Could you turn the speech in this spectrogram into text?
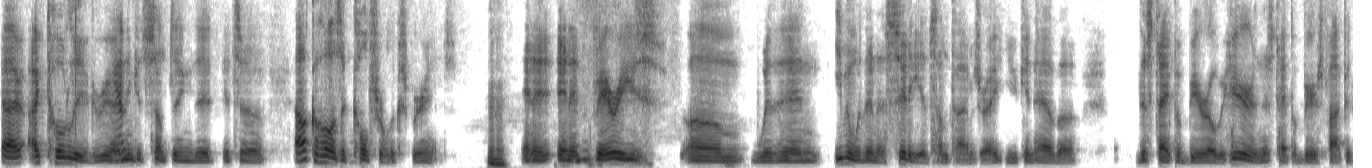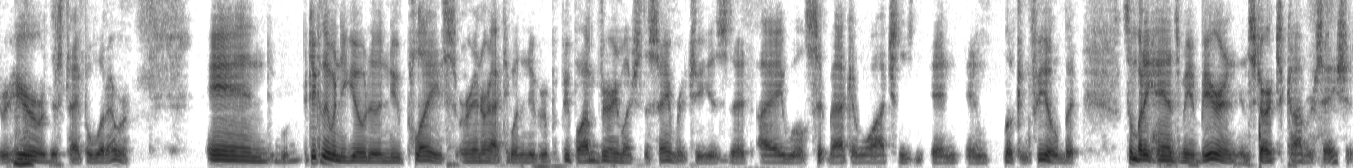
I, I, totally agree. Yeah. I think it's something that it's a alcohol is a cultural experience, mm-hmm. and it and it varies um, within even within a city. At sometimes, right? You can have a this type of beer over here, and this type of beer is popular mm-hmm. here, or this type of whatever. And particularly when you go to a new place or interacting with a new group of people, I'm very much the same, Richy, is that I will sit back and watch and, and, and look and feel. But somebody hands me a beer and, and starts a conversation,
